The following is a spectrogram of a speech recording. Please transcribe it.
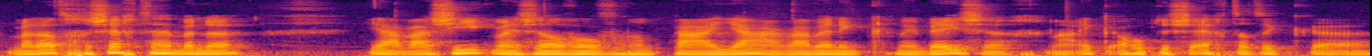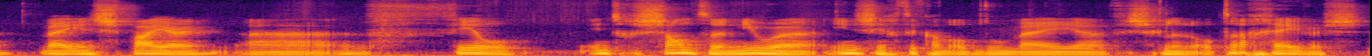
maar dat gezegd hebbende, ja, waar zie ik mijzelf over een paar jaar? Waar ben ik mee bezig? Nou, ik hoop dus echt dat ik uh, bij Inspire uh, veel interessante nieuwe inzichten kan opdoen bij verschillende opdrachtgevers.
